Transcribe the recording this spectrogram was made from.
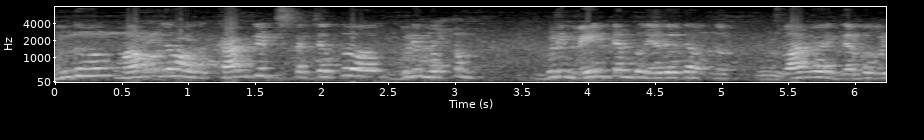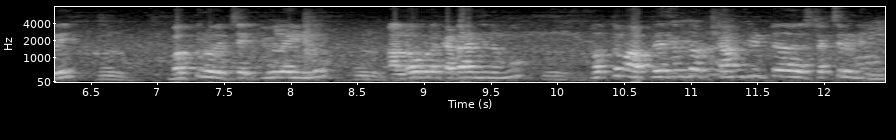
ముందు మామూలుగా ఒక కాంక్రీట్ స్ట్రక్చర్తో గుడి మొత్తం గుడి మెయిన్ టెంపుల్ ఏదైతే ఉందో స్వామివారి గర్భగుడి భక్తులు వచ్చే క్యూ లైన్లు ఆ లోపల కటాంజనము. మొత్తం ఆ ప్లేస్ అంతా కాంక్రీట్ స్ట్రక్చర్ ఉండింది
